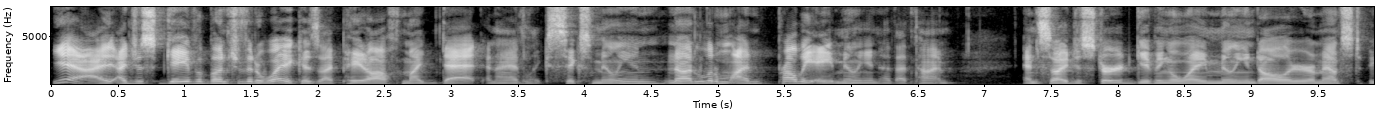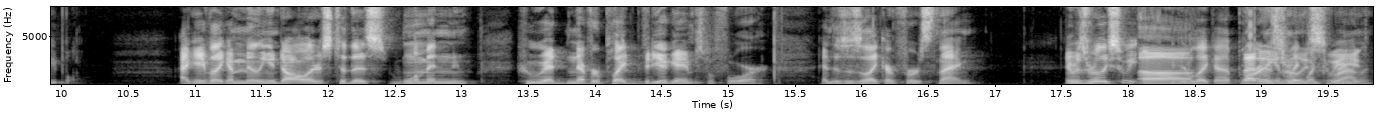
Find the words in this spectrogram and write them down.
Yeah, I, I just gave a bunch of it away because I paid off my debt and I had like six million. No, a little. I probably eight million at that time, and so I just started giving away million dollar amounts to people. I gave like a million dollars to this woman who had never played video games before, and this was like her first thing. It was really sweet. we did like a that party is and like really went to her sweet.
